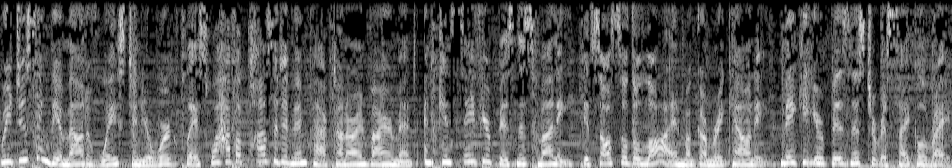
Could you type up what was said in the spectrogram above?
Reducing the amount of waste in your workplace will have a positive impact on our environment and can save your business money. It's also the law in Montgomery County. Make it your business to recycle right.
